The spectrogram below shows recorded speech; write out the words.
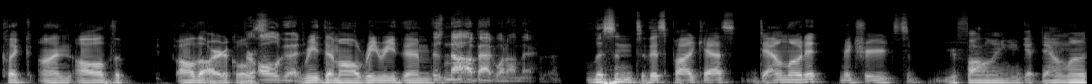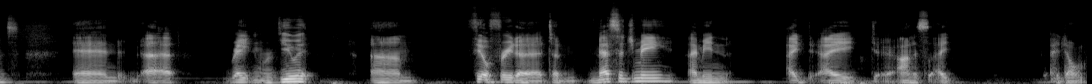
Click on all the all the articles. They're all good. Read them all. Reread them. There's not a bad one on there. listen to this podcast, download it, make sure you're, you're following and get downloads, and uh, rate and review it. Um, feel free to to message me. I mean, I I honestly I I don't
